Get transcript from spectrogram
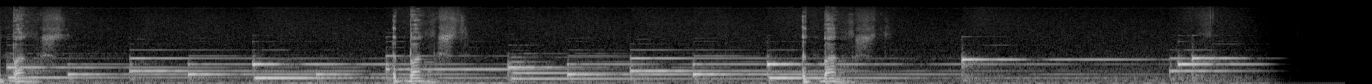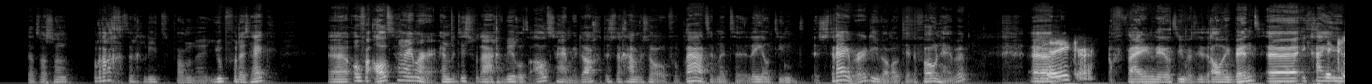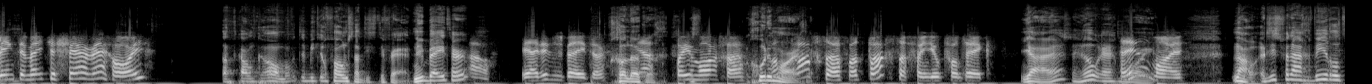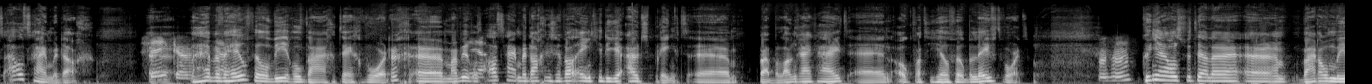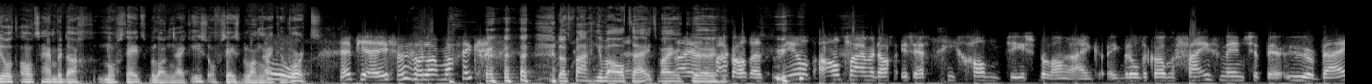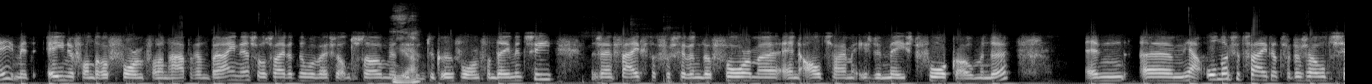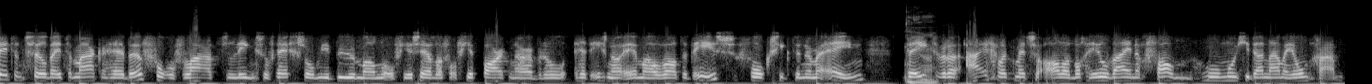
het bangst. Het bangst. Het bangst. Dat was een prachtig lied van uh, Joep van het Hek uh, over Alzheimer. En het is vandaag Wereld Alzheimerdag, dus daar gaan we zo over praten met uh, Leontien Strijber, die we aan de telefoon hebben. Zeker. Fijn, Leontien, dat u er alweer bent. ik ga je klinkt een beetje ver weg, hoor. Dat kan komen, want de microfoon staat iets te ver. Nu beter? Oh. Ja, dit is beter. Gelukkig. Ja, goedemorgen. Goedemorgen. Wat prachtig, wat prachtig van Joep van Hek. Ja, hè? is heel erg mooi. Heel mooi. Nou, het is vandaag Wereld Alzheimerdag. Zeker. Uh, we hebben ja. heel veel werelddagen tegenwoordig. Uh, maar Wereld ja. Alzheimerdag is er wel eentje die je uitspringt. Uh, qua belangrijkheid en ook wat die heel veel beleefd wordt. Mm -hmm. Kun jij ons vertellen uh, waarom Wereld Alzheimerdag nog steeds belangrijk is of steeds belangrijker Oeh, wordt? Heb je even? Hoe lang mag ik? dat vraag je me altijd. Maar nou ik, ja, dat uh... vraag ik altijd. Wereld Alzheimerdag is echt gigantisch belangrijk. Ik bedoel, er komen vijf mensen per uur bij met een of andere vorm van een haperend brein. Hè, zoals wij dat noemen bij zandstroom. Dat Ja. is natuurlijk een vorm van dementie. Er zijn vijftig verschillende vormen en Alzheimer is de meest voorkomende. En um, ja, ondanks het feit dat we er zo ontzettend veel mee te maken hebben... voor of laat, links of rechtsom, je buurman of jezelf of je partner... Ik bedoel, het is nou eenmaal wat het is, volksziekte nummer één... weten we er eigenlijk met z'n allen nog heel weinig van. Hoe moet je daar nou mee omgaan?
